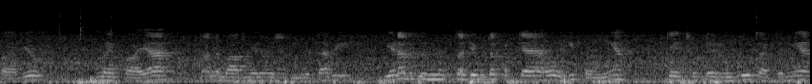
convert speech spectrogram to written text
ਪਾ ਦਿਓ। ਮੈਂ ਪਾਇਆ, ਧੰਨਵਾਦ ਮੇਰੇ ਉਸ ਵੀਰ ਦਾ ਵੀ। ਜਿਹੜਾ ਵੀ ਕੋਈ ਨੁਕਤਾ ਜਿਵੇਂ ਤਾਂ ਪਰਚਾ ਆਇਆ ਉਹ ਹੀ ਪਾਉਣੀ ਆ ਤੇ ਤੁਹਾਡੇ ਰੂਬਰੂ ਕਰ ਦਿੰਦੀ ਆ।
